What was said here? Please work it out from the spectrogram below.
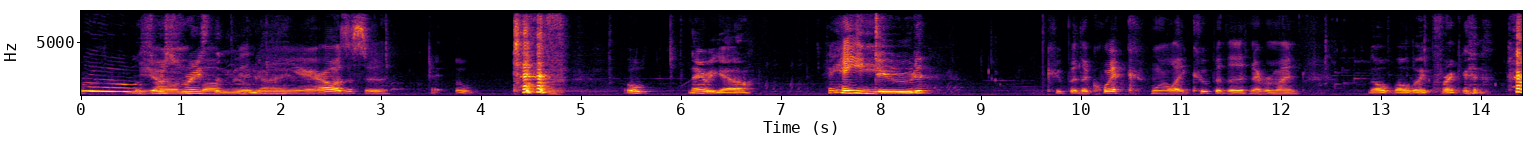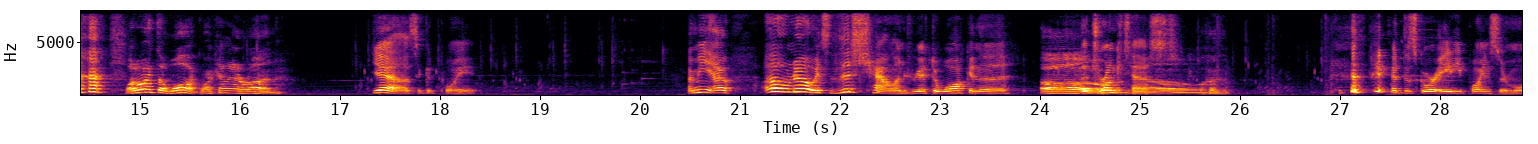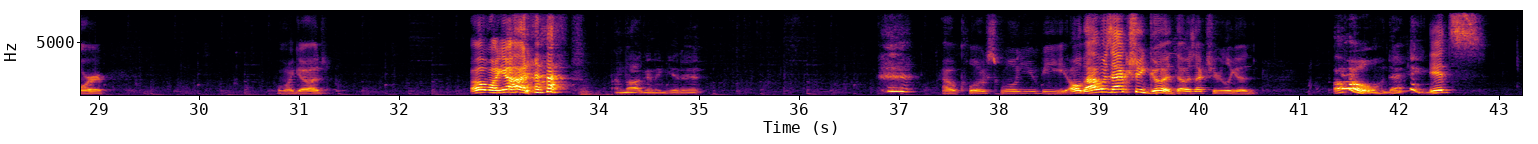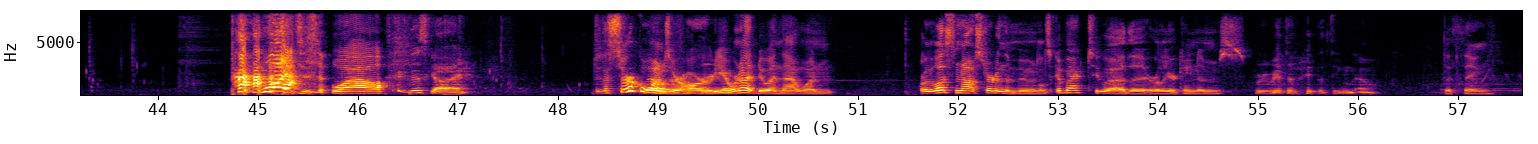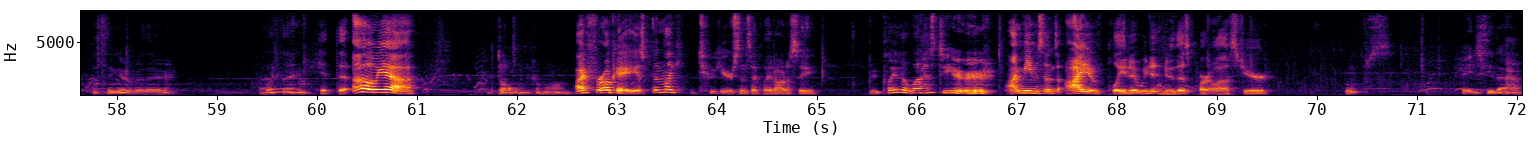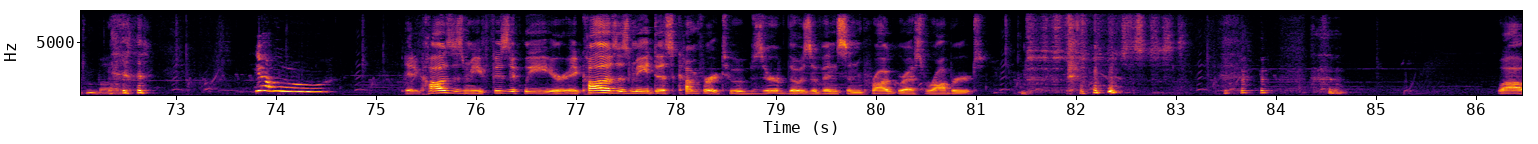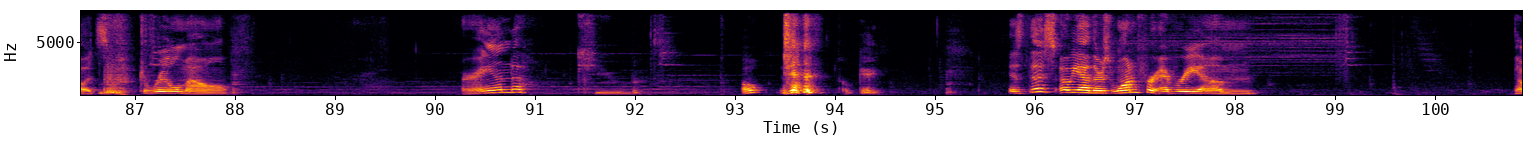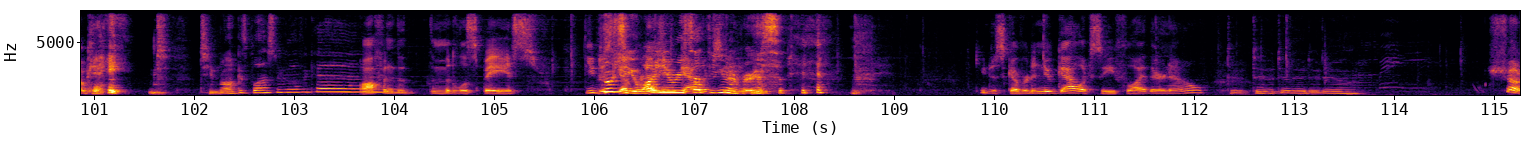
Woo. Let's just Jump race the moon guy. air. Oh, is this a? Hey, oh, oh, there we go. Hey, dude. Koopa the Quick, more like Koopa the. Never mind. Oh, oh, wait, frick. Why do I have to walk? Why can't I run? yeah, that's a good point. I mean, uh, oh no, it's this challenge. We have to walk in the. Oh, the drunk test. No. have to score eighty points or more. Oh my god. Oh my god. I'm not gonna get it. How close will you be? Oh, that was actually good. That was actually really good. Oh, dang. It's. What? wow. this guy. The circle No, ones are hard. Yeah, we're not doing that one. Or let's not start in the moon. Let's go back to uh, the earlier kingdoms. We have to hit the thing, though. The thing. The thing over there. That thing. Hit the. Oh yeah. Dalton, come on. I for okay. It's been like two years since I played Odyssey. We played it last year. I mean, since I have played it, we didn't do this part last year. Oops. Hate to see that happen, Bob. Yahoo! It causes me physically, or it causes me discomfort to observe those events in progress, Robert. Wow, it's drill mouth. And Cube. Oh, okay. is this? Oh yeah, there's one for every um. Okay, Team Rocket's blasting off again. off into the middle of space. You Poochie, discovered why a did you new reset galaxy. the universe? You discovered a new galaxy. Fly there now. do, do, do, do, do, do. Shut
